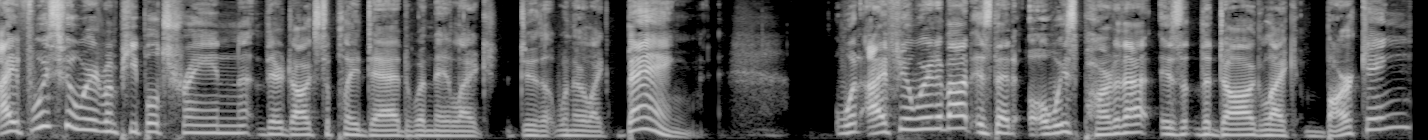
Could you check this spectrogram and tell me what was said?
I always feel weird when people train their dogs to play dead when they like do that when they're like bang. What I feel weird about is that always part of that is the dog like barking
